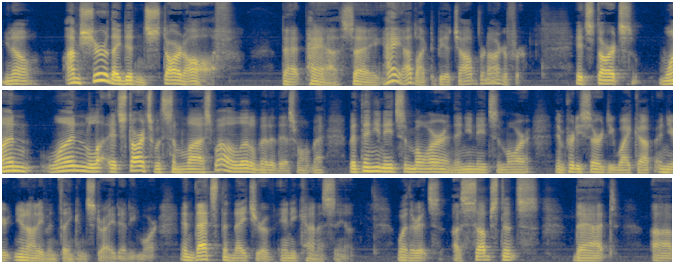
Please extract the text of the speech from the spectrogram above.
You know, I'm sure they didn't start off that path saying, "Hey, I'd like to be a child pornographer." It starts one one it starts with some lust. Well, a little bit of this won't matter, but then you need some more, and then you need some more, and pretty soon you wake up and you're you're not even thinking straight anymore. And that's the nature of any kind of sin, whether it's a substance that uh,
